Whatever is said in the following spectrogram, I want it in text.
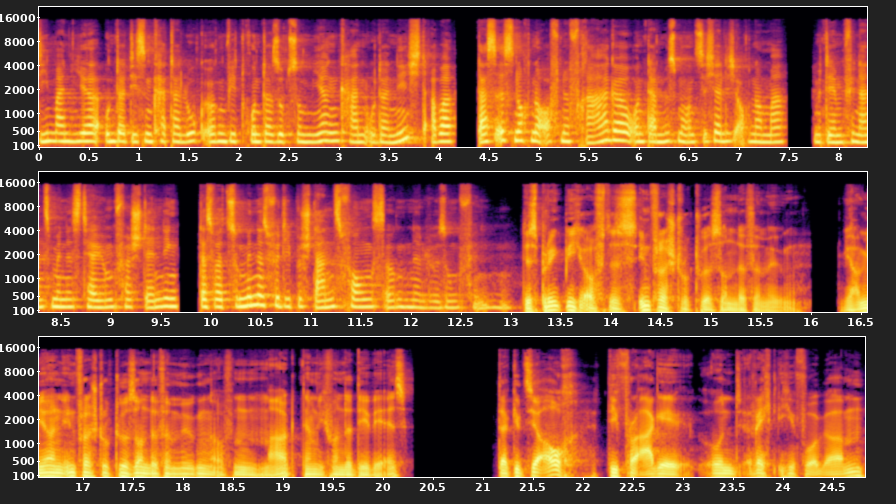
die man hier unter diesem Katalog irgendwie drunter subsumieren kann oder nicht. Aber das ist noch eine offene Frage und da müssen wir uns sicherlich auch nochmal mit dem Finanzministerium verständigen, dass wir zumindest für die Bestandsfonds irgendeine Lösung finden. Das bringt mich auf das Infrastruktursondervermögen. Wir haben ja ein Infrastruktursondervermögen auf dem Markt, nämlich von der DWS. Da gibt's ja auch die Frage und rechtliche Vorgaben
